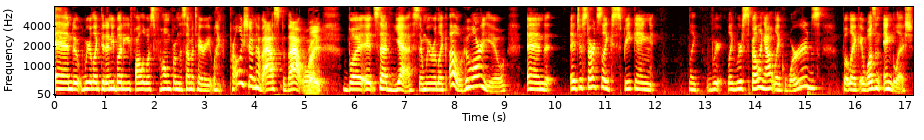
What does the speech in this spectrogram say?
and we are like, did anybody follow us home from the cemetery? Like, probably shouldn't have asked that one. Right. But it said yes. And we were like, oh, who are you? And it just starts like speaking, like, we're like, we're spelling out like words, but like it wasn't English.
